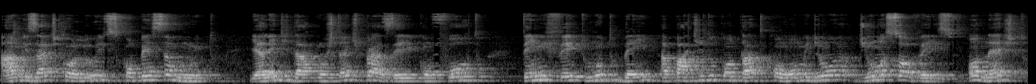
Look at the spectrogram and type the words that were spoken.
A amizade com Lewis compensa muito, e além de dar constante prazer e conforto, tem me feito muito bem a partir do contato com o homem de uma, de uma só vez, honesto,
